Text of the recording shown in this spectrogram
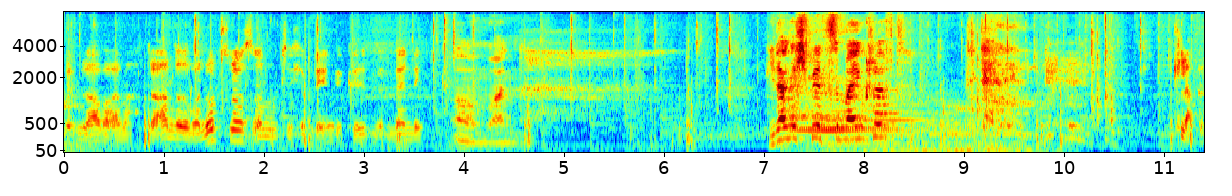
mit dem Lava-Eimer. Der andere war nutzlos und ich habe den gekillt mit dem Mending. Oh Mann. Wie lange spielst du Minecraft? Klappe.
